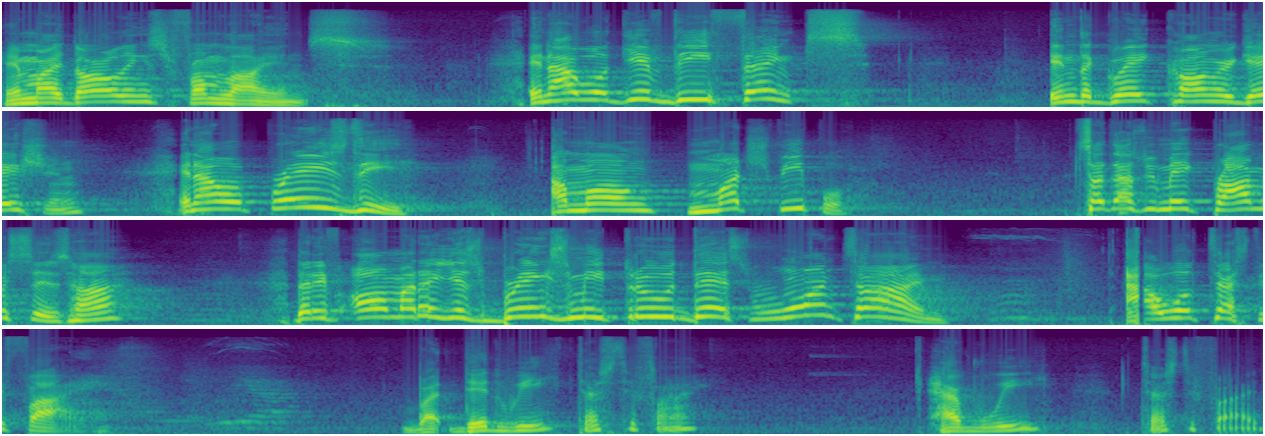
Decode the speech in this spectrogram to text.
and my darlings from lions. And I will give thee thanks in the great congregation, and I will praise thee among much people. Sometimes we make promises, huh? That if Almighty just brings me through this one time, I will testify. But did we testify? Have we testified?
